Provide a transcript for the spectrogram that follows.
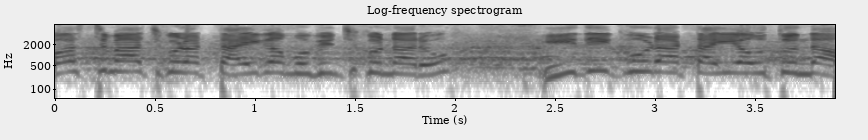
ఫస్ట్ మ్యాచ్ కూడా టైగా ముగించుకున్నారు. ఇది కూడా టై అవుతుందా?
